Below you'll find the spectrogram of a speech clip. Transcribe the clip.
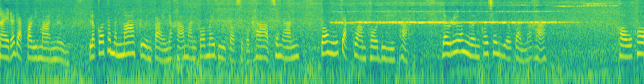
ในระดับปริมาณหนึ่ง แล้วก็ถ้ามันมากเกินไปนะคะ มันก็ไม่ดีต่อสุขภาพ ฉะนั้นต้องรู้จักความพอดีค่ะ แล้วเรื่องเงินก็เช่นเดียวกันนะคะ เขาก็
